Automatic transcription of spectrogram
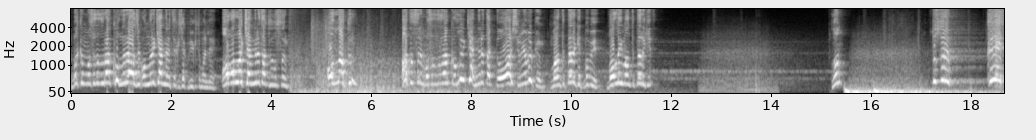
Bakın masada duran kolları alacak. Onları kendine takacak büyük ihtimalle. Aa vallahi kendine taktı dostlarım. Allah dur. Aa dostlarım masada duran kolları kendine taktı. Oha şuraya bakın. Mantıklı hareket Bobby. Vallahi mantıklı hareket. Lan. Dostlarım! Chris!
